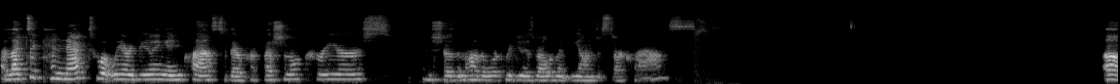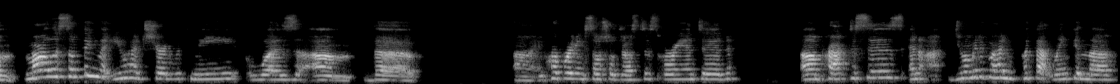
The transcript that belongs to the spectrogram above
I'd like to connect what we are doing in class to their professional careers and show them how the work we do is relevant beyond just our class. Um, Marla, something that you had shared with me was um, the uh, incorporating social justice oriented um, practices. And I- do you want me to go ahead and put that link in the,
